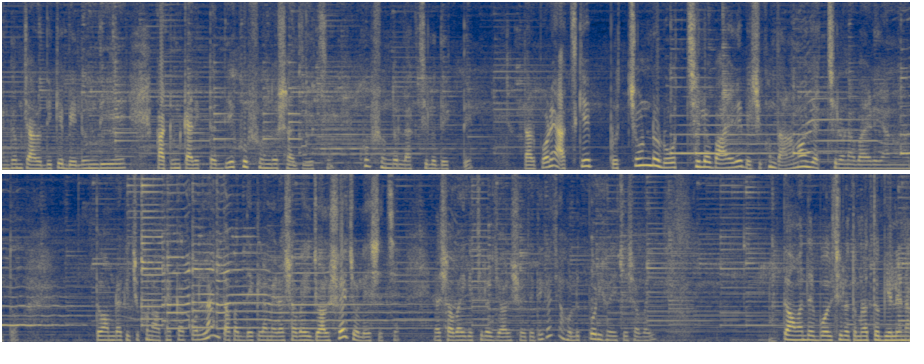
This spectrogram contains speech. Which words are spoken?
একদম চারদিকে বেলুন দিয়ে কার্টুন ক্যারেক্টার দিয়ে খুব সুন্দর সাজিয়েছে। খুব সুন্দর লাগছিল দেখতে। তারপরে আজকে প্রচণ্ড রোদ ছিল বাইরে, বেশিক্ষণ দাঁড়ানোও যাচ্ছিল না বাইরে, জানো না তো। তো আমরা কিছুক্ষণ অপেক্ষা করলাম, তারপর দেখলাম এরা সবাই জলশয়ে চলে এসেছে। এরা সবাই গেছিল জল সইতে দেখেছ? হলুদ পরি হয়েছে সবাই। তো আমাদের বলছিল, তোমরা তো গেলে না,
